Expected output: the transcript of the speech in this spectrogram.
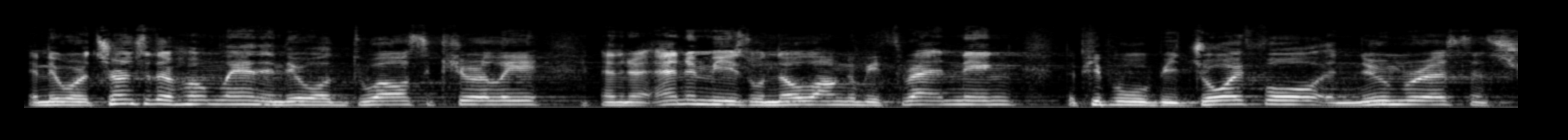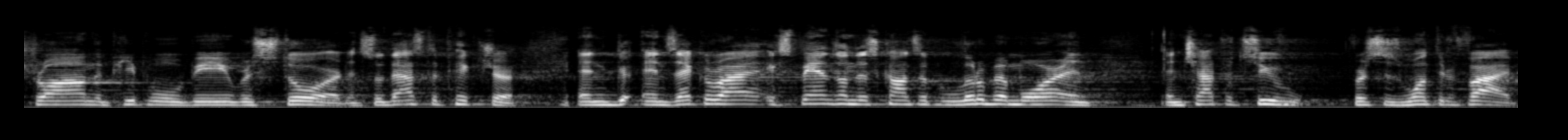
And they will return to their homeland and they will dwell securely, and their enemies will no longer be threatening. The people will be joyful and numerous and strong. The people will be restored. And so that's the picture. And, and Zechariah expands on this concept a little bit more in, in chapter 2, verses 1 through 5.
